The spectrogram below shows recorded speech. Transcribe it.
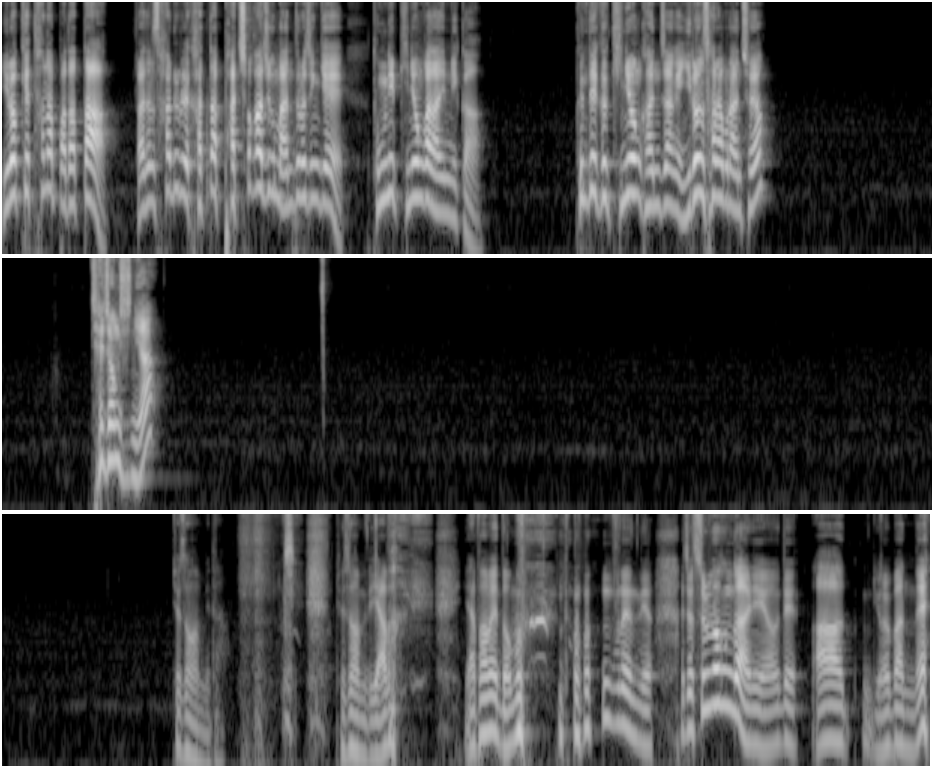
이렇게 탄압받았다 라는 사료를 갖다 바쳐가지고 만들어진 게 독립기념관 아닙니까? 근데 그 기념관장에 이런 사람을 앉혀요? 제정신이야? 죄송합니다. 죄송합니다. 야밤 야밤에 너무 너무 흥분했네요. 저술 먹은 거 아니에요. 근데 아 열받네.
